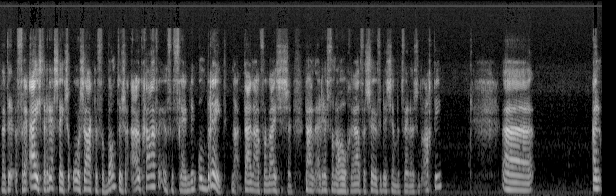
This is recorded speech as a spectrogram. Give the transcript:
Het vereiste rechtstreekse oorzakelijke verband tussen uitgaven en vervreemding ontbreekt. Nou, daarna verwijzen ze naar een arrest van de Hoge Raad van 7 december 2018. Uh, en,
